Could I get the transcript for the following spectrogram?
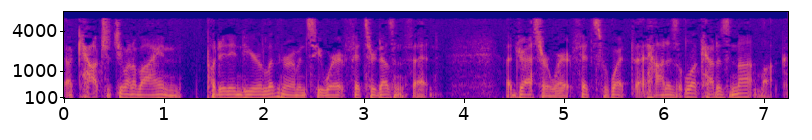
a couch that you want to buy and put it into your living room and see where it fits or doesn't fit. A dresser where it fits. What? How does it look? How does it not look?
